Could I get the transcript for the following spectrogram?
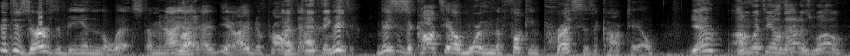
It deserves to be in the list. I mean, I, Right. I you know I have no problem. I- with that. I think this, it- this is a cocktail more than the fucking press is a cocktail. Yeah, I'm with you on that as well.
